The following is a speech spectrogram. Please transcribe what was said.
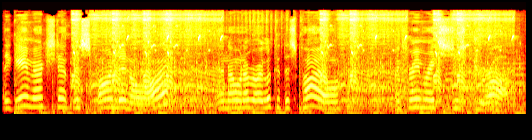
the game accidentally spawned in a lot, and now whenever I look at this pile, my frame rates just drop.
